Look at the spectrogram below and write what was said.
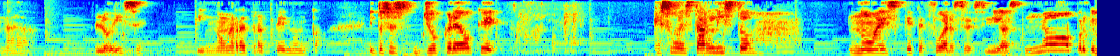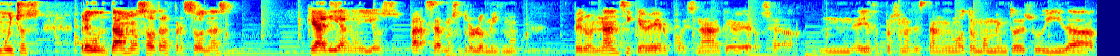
nada, lo hice y no me retracté nunca. Entonces yo creo que eso de estar listo no es que te fuerces y digas, no, porque muchos preguntamos a otras personas qué harían ellos para hacer nosotros lo mismo, pero Nancy que ver, pues nada que ver, o sea, mm, esas personas están en otro momento de su vida,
